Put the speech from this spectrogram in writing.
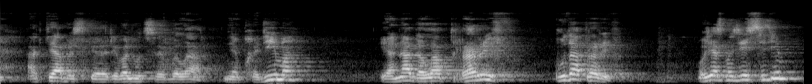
Октябрьская революция была необходима, и она дала прорыв. Куда прорыв? Вот сейчас мы здесь сидим,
